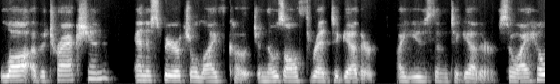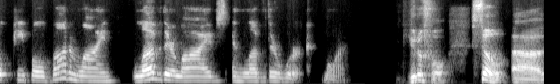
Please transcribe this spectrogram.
law of attraction, and a spiritual life coach. And those all thread together. I use them together. So I help people, bottom line, love their lives and love their work more. Beautiful. So, uh,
